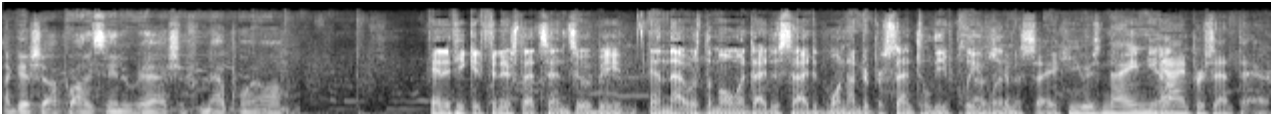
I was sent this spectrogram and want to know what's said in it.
I guess y'all probably seen the reaction from that point on. And if he could finish that sentence, it would be, and that was the moment I decided 100% to leave Cleveland. I was going to say he was 99% there.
